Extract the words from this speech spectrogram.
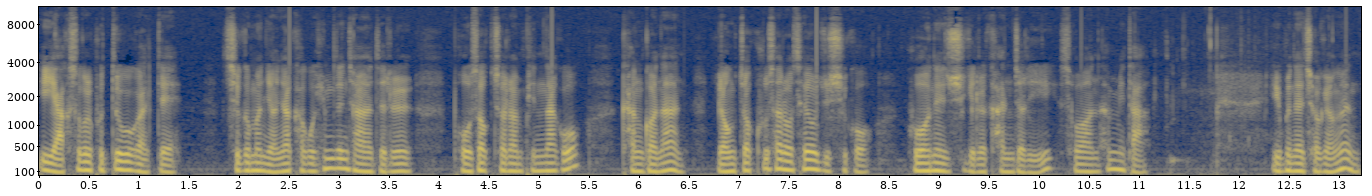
이 약속을 붙들고 갈 때 지금은 연약하고 힘든 자녀들을 보석처럼 빛나고 강건한 영적 후사로 세워주시고 구원해 주시기를 간절히 소원합니다. 이분의 적용은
